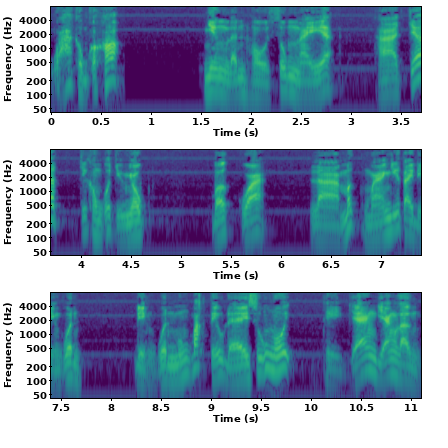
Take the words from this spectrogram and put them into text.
quả không có khó. Nhưng lệnh hồ sung này á thà chết chứ không có chịu nhục. Bớt quá là mất mạng dưới tay điền huynh. Điền huynh muốn bắt tiểu đệ xuống núi thì gián gián lần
